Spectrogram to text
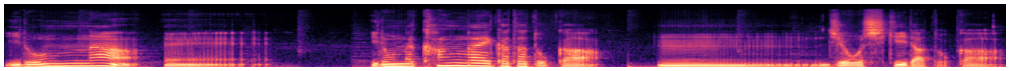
いろんな、えーいろんな考え方とかうん常識だとか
